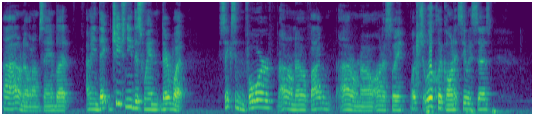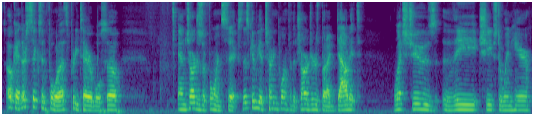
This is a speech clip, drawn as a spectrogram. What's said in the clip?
Uh, I don't know what I'm saying, but I mean, they Chiefs need this win. They're what six and four. I don't know five. I don't know honestly. Let's we'll click on it, see what it says. Okay, they're six and four. That's pretty terrible. So, and Chargers are four and six. This could be a turning point for the Chargers, but I doubt it. Let's choose the Chiefs to win here.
